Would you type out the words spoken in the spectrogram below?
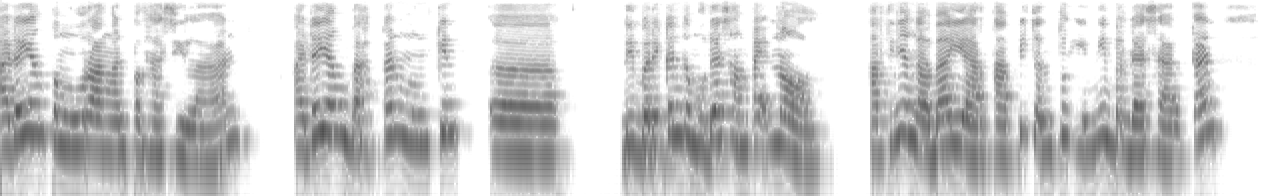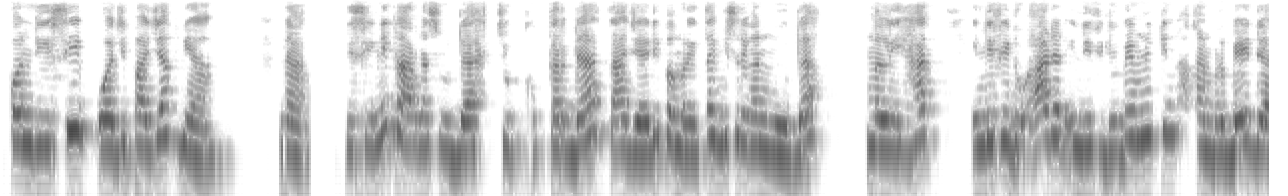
ada yang pengurangan penghasilan, ada yang bahkan mungkin e, diberikan kemudian sampai nol. Artinya nggak bayar, tapi tentu ini berdasarkan kondisi wajib pajaknya. Nah, di sini karena sudah cukup terdata, jadi pemerintah bisa dengan mudah melihat individu A dan individu B mungkin akan berbeda.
